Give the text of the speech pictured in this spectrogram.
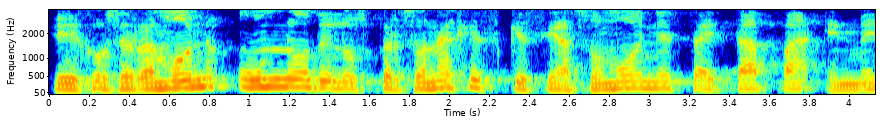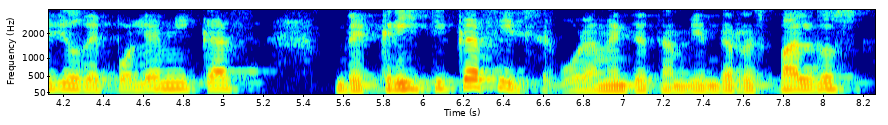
Eh, José Ramón, uno de los personajes que se asomó en esta etapa en medio de polémicas, de críticas y seguramente también de respaldos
